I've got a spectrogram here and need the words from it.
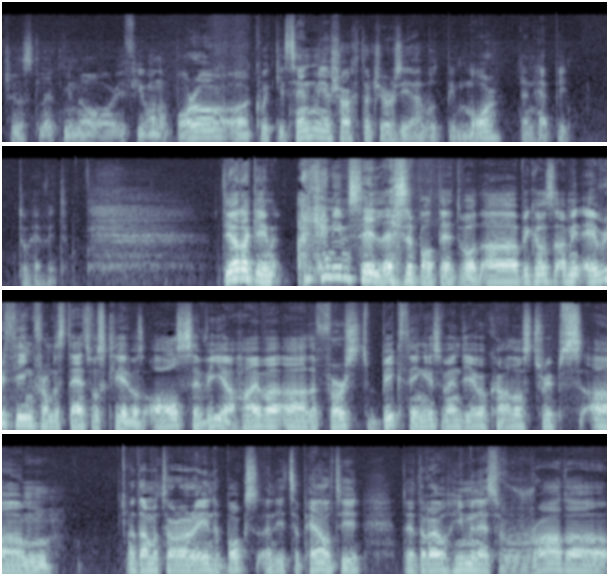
just let me know. Or if you want to borrow or quickly send me a Shakhtar jersey, I would be more than happy to have it. The other game, I can't even say less about that one uh, because I mean everything from the stats was clear. It was all Sevilla. However, uh, the first big thing is when Diego Carlos trips um, Adama Traore in the box and it's a penalty that Raul Jimenez rather,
